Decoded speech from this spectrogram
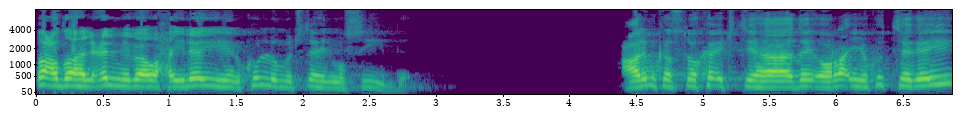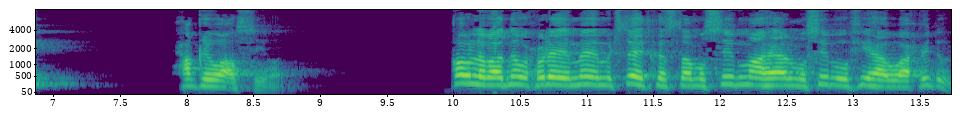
Bacdu ahlicilmi ba waxay leeyihiin kullu mujtahid musiib caalim kastoo ka ijtihaaday oo ra'yi ku tegey xaqii waa asiibay qowl labaadna wuxuu leeyahy maya mujtahid kasta musiib maaha almusiibu fiiha waaxidun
